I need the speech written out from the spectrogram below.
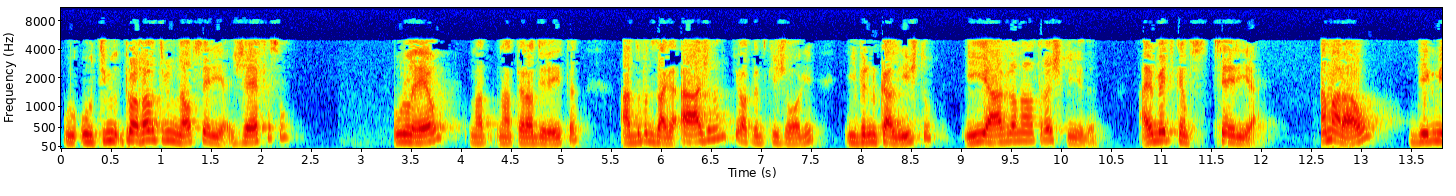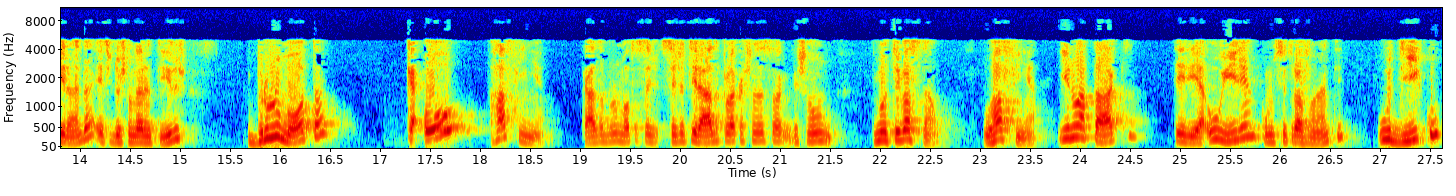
o, o, time, provável time do Náutico seria Jefferson, o Léo, na, na lateral direita, a dupla de zaga Ágila, que eu acredito que jogue, e Breno Calisto, e Ávila na lateral esquerda. Aí o meio de campo seria Amaral, Diego Miranda, esses dois estão garantidos, Bruno Mota ou Rafinha, caso Bruno Mota seja, seja tirado pela questão dessa questão de motivação. O Rafinha. E no ataque teria o William como centroavante, o Dico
